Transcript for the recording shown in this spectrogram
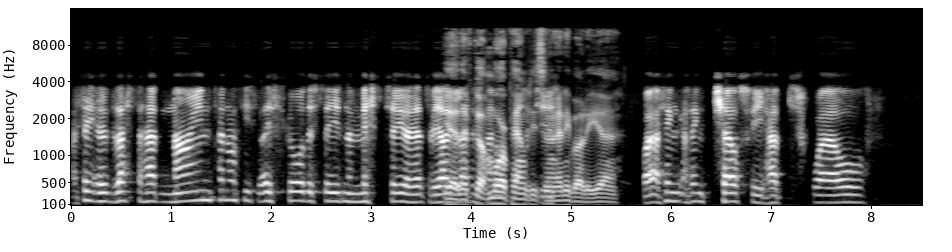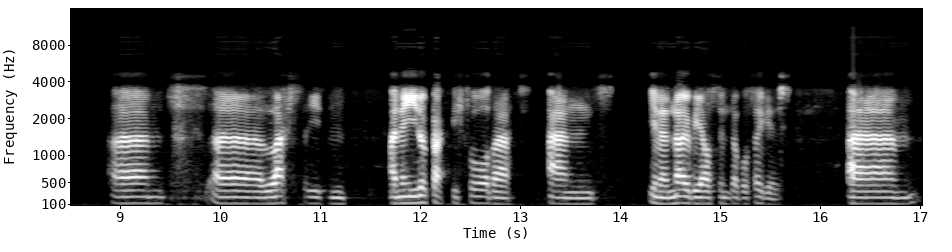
I think Leicester had nine penalties they scored this season and missed two. They had to be yeah, they've got more penalties than anybody. Yeah. Well, I think I think Chelsea had twelve um, uh, last season, and then you look back before that, and you know nobody else in double figures. Um,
